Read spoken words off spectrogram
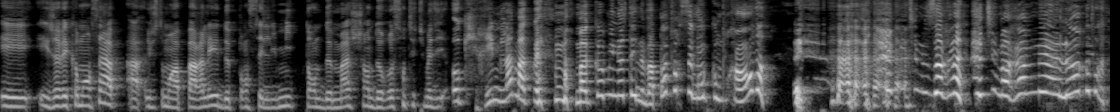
Et, et j'avais commencé à, à, justement à parler de pensées limitantes, de machin, de ressenti. Tu m'as dit, ok, Rim, là, ma, ma, ma communauté ne va pas forcément comprendre. tu nous as, tu m'as ramené à l'ordre.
